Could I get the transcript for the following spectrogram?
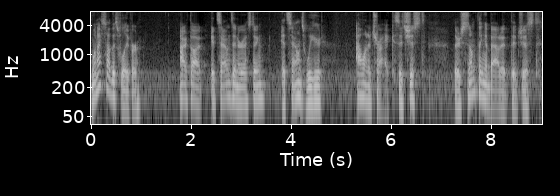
when I saw this flavor, I thought it sounds interesting, it sounds weird, I want to try it because it's just, there's something about it that just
